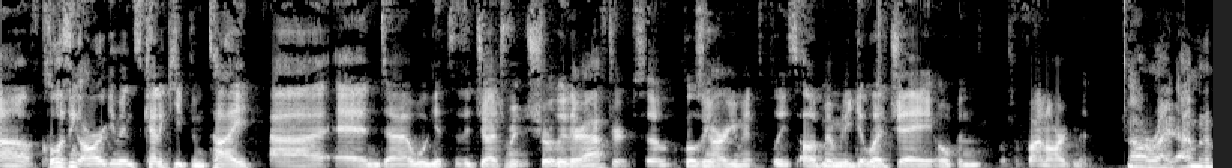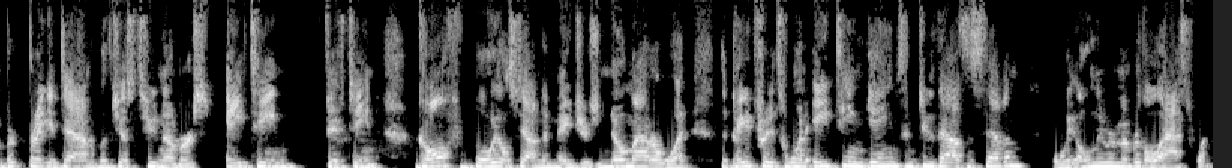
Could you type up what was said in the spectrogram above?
Uh, closing arguments, kind of keep them tight, uh, and uh, we'll get to the judgment shortly thereafter. So, closing arguments, please. I'm going to let Jay open with the final argument. All right, I'm going to break it down with just two numbers: 18, 15. Golf boils down to majors, no matter what. The Patriots won 18 games in 2007, but we only remember the last one.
